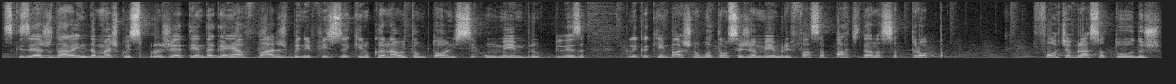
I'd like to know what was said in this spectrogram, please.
Se quiser ajudar ainda mais com esse projeto e ainda ganhar vários benefícios aqui no canal, então torne-se um membro, beleza? Clica aqui embaixo no botão Seja Membro e faça parte da nossa tropa. Forte abraço a todos,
